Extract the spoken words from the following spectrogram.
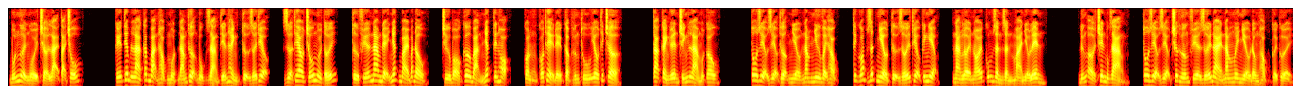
bốn người ngồi trở lại tại chỗ. Kế tiếp là các bạn học một đám thượng bục giảng tiến hành tự giới thiệu, dựa theo chỗ ngồi tới, từ phía nam đệ nhất bài bắt đầu, trừ bỏ cơ bản nhất tên họ, còn có thể đề cập hứng thú yêu thích chờ. Tạ cảnh nguyên chính là một câu. Tô Diệu Diệu thượng nhiều năm như vậy học, tích góp rất nhiều tự giới thiệu kinh nghiệm, nàng lời nói cũng dần dần mà nhiều lên. Đứng ở trên bục giảng, Tô Diệu Diệu trước hướng phía dưới đài 50 nhiều đồng học cười cười.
